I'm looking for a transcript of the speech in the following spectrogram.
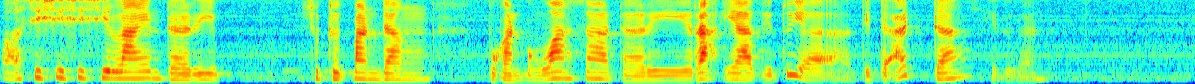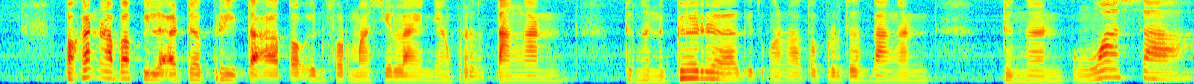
uh, sisi-sisi lain dari sudut pandang bukan penguasa dari rakyat itu ya tidak ada gitu kan bahkan apabila ada berita atau informasi lain yang bertentangan dengan negara gitu kan atau bertentangan dengan penguasa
